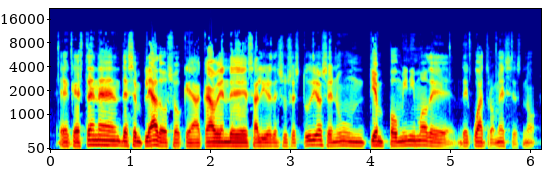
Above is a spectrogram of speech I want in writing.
eh, que estén desempleados o que acaben de salir de sus estudios en un tiempo mínimo de, cuatro meses, ¿no?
